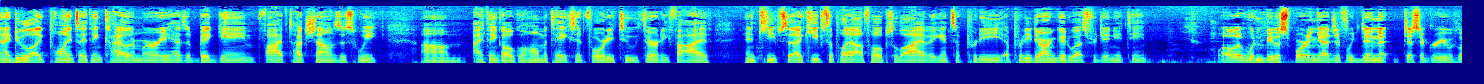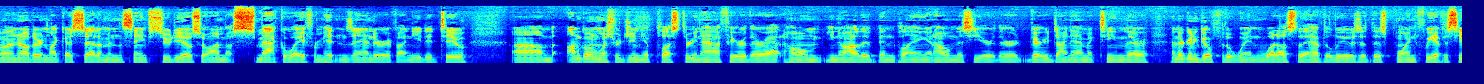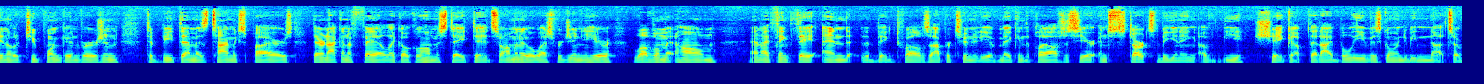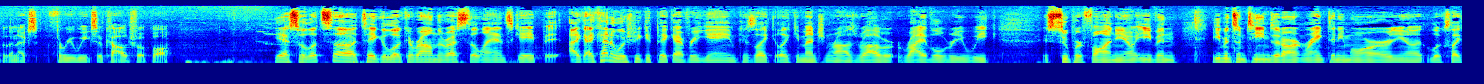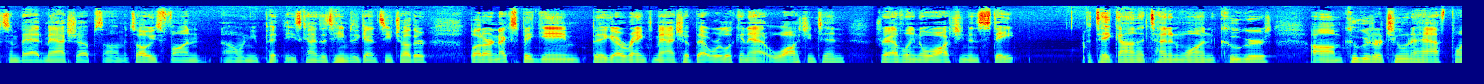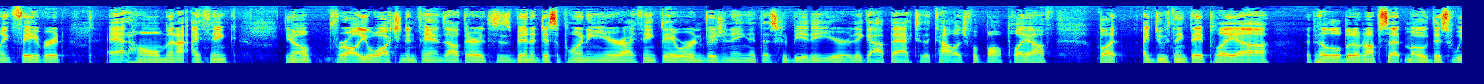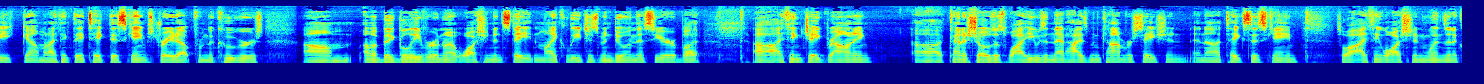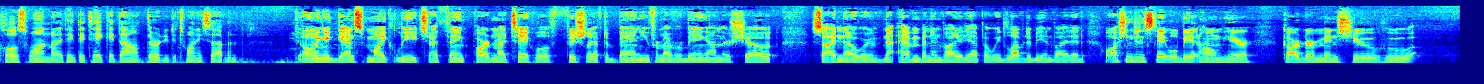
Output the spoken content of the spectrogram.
And I do like points. I think Kyler Murray has a big game, five touchdowns this week. Um, I think Oklahoma takes it 42-35 and keeps uh, keeps the playoff hopes alive against a pretty a pretty darn good West Virginia team. Well, it wouldn't be the sporting edge if we didn't disagree with one another. And like I said, I'm in the same studio, so I'm a smack away from hitting Xander if I needed to. Um, I'm going West Virginia plus three and a half here. They're at home. You know how they've been playing at home this year. They're a very dynamic team there, and they're going to go for the win. What else do they have to lose at this point? If we have to see another two point conversion to beat them as time expires, they're not going to fail like Oklahoma State did. So I'm going to go West Virginia here. Love them at home. And I think they end the Big 12's opportunity of making the playoffs this year and starts the beginning of the shakeup that I believe is going to be nuts over the next three weeks of college football. Yeah, so let's uh, take a look around the rest of the landscape. I, I kind of wish we could pick every game because, like like you mentioned, Roz, rivalry week is super fun. You know, even even some teams that aren't ranked anymore. You know, it looks like some bad matchups. Um, it's always fun uh, when you pit these kinds of teams against each other. But our next big game, big uh, ranked matchup that we're looking at: Washington traveling to Washington State to take on the 10 and 1 Cougars. Um, Cougars are two and a half point favorite at home, and I, I think you know, for all you Washington fans out there, this has been a disappointing year. I think they were envisioning that this could be the year they got back to the college football playoff, but I do think they play uh they play a little bit of an upset mode this week, um, and I think they take this game straight up from the Cougars. Um, I'm a big believer in what Washington State and Mike Leach has been doing this year, but uh, I think Jake Browning uh, kind of shows us why he was in that Heisman conversation and uh, takes this game. So I think Washington wins in a close one, but I think they take it down 30 to 27. Going against Mike Leach, I think, pardon my take, will officially have to ban you from ever being on their show. Side note, we haven't been invited yet, but we'd love to be invited. Washington State will be at home here. Gardner Minshew, who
